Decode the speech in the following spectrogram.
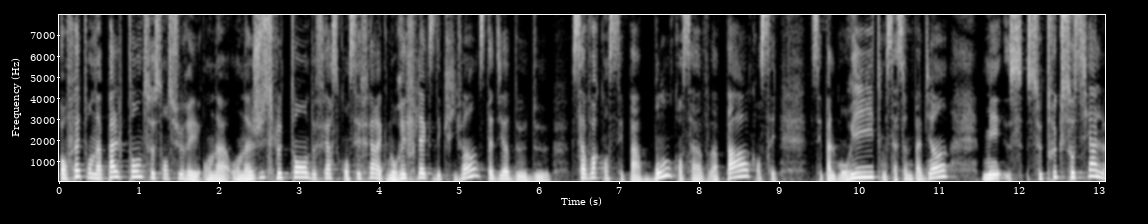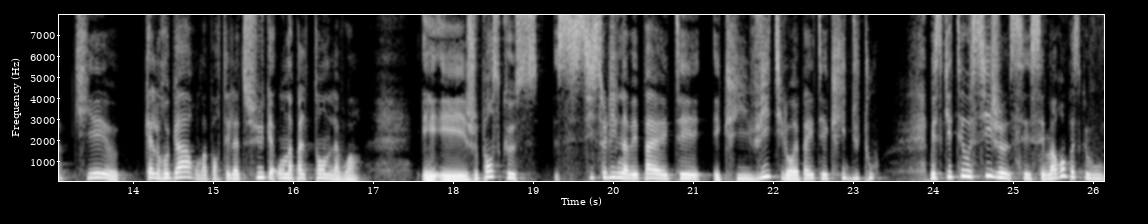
en fait, on n'a pas le temps de se censurer. On a, juste le temps de faire ce qu'on sait faire avec nos réflexes d'écrivain, c'est-à-dire de, savoir quand c'est pas bon, quand ça va pas, quand c'est pas le bon rythme, ça sonne pas bien. Mais ce truc social qui est euh, quel regard on va porter là-dessus, on n'a pas le temps de l'avoir. Et je pense que si ce livre n'avait pas été écrit vite, il n'aurait pas été écrit du tout. Mais ce qui était aussi, c'est marrant parce que vous,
